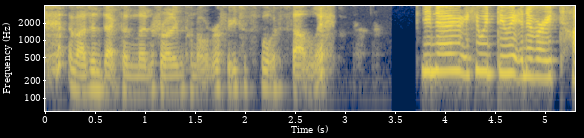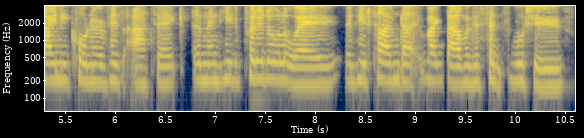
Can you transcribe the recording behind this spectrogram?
Imagine Declan Lynch writing pornography to support his family. You know, he would do it in a very tiny corner of his attic, and then he'd put it all away, and he'd climb da- back down with his sensible shoes.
